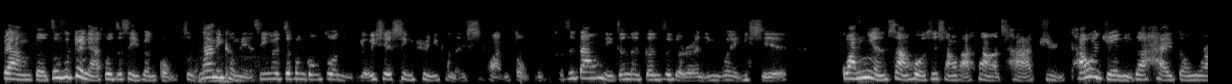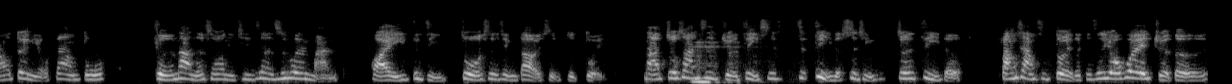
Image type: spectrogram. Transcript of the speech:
非常的，这是对你来说这是一份工作，那你可能也是因为这份工作你有一些兴趣，你可能喜欢动物，可是当你真的跟这个人因为一些观念上或者是想法上的差距，他会觉得你在害动物，然后对你有非常多责难的时候，你其实真的是会蛮怀疑自己做的事情到底是不是对的。那就算是觉得自己是自自己的事情，就是自己的方向是对的，可是又会觉得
